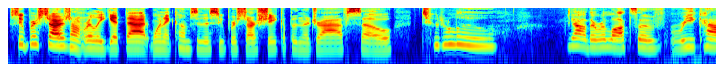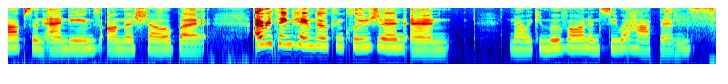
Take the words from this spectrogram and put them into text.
superstars don't really get that when it comes to the superstar shakeup in the draft, so toodaloo. Yeah, there were lots of recaps and endings on this show, but everything came to a conclusion and now we can move on and see what happens.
